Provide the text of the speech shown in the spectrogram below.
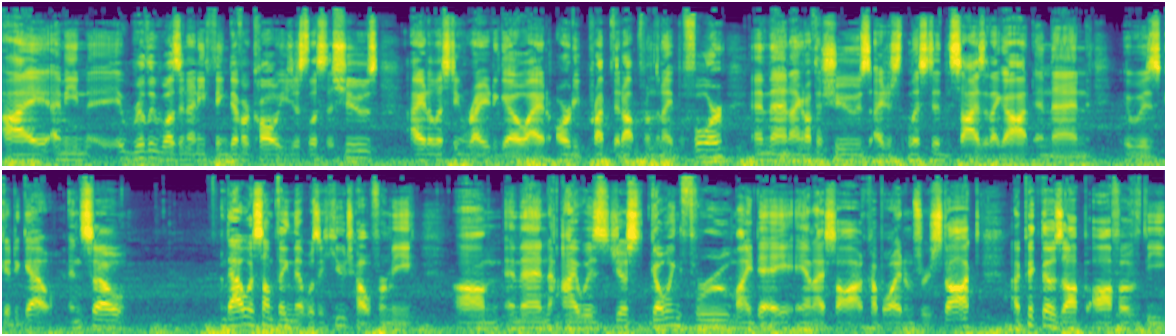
I I mean it really wasn't anything difficult. You just list the shoes. I had a listing ready to go. I had already prepped it up from the night before, and then I got the shoes. I just listed the size that I got, and then it was good to go. And so that was something that was a huge help for me. Um, and then I was just going through my day, and I saw a couple items restocked. I picked those up off of the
